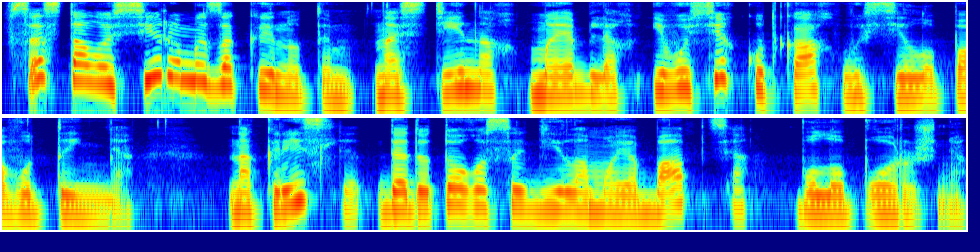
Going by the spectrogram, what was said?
Все стало сірим і закинутим на стінах, меблях і в усіх кутках висіло павутиння. На кріслі, де до того сиділа моя бабця, було порожньо.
